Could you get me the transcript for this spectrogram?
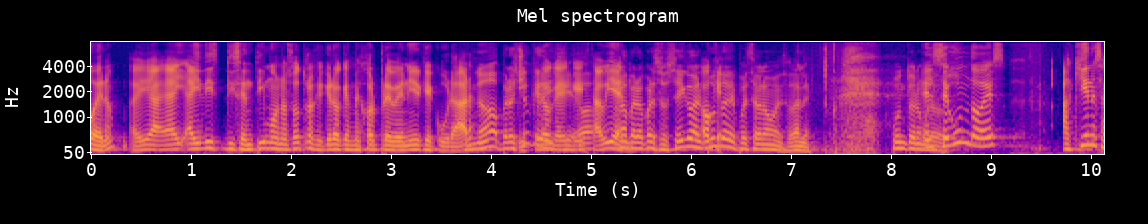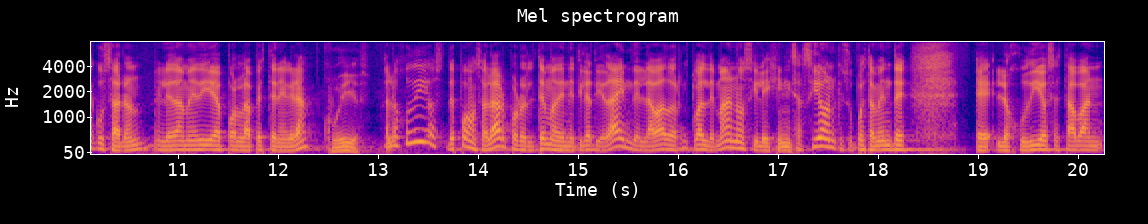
Bueno, ahí, ahí- ahí dis- disentimos nosotros que creo que es mejor prevenir que curar. No, pero y yo creo que que, está ah, bien. No, pero por eso, seguí con el punto y después hablamos de eso. Dale. Punto número El dos. segundo es, ¿A quiénes acusaron en la Edad Media por la peste negra? Judíos. A los judíos. Después vamos a hablar por el tema de Netilat Yadayim, del lavado ritual de manos y la higienización, que supuestamente eh, los judíos estaban...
